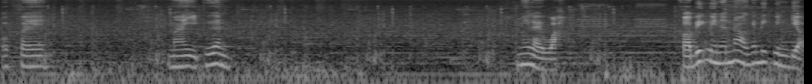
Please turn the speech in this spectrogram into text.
โอเค มาอีกเพื่อน ไม่ไรวะ ขอบิ๊กวินนั้นนอกแค่บิ๊กวินเดียว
